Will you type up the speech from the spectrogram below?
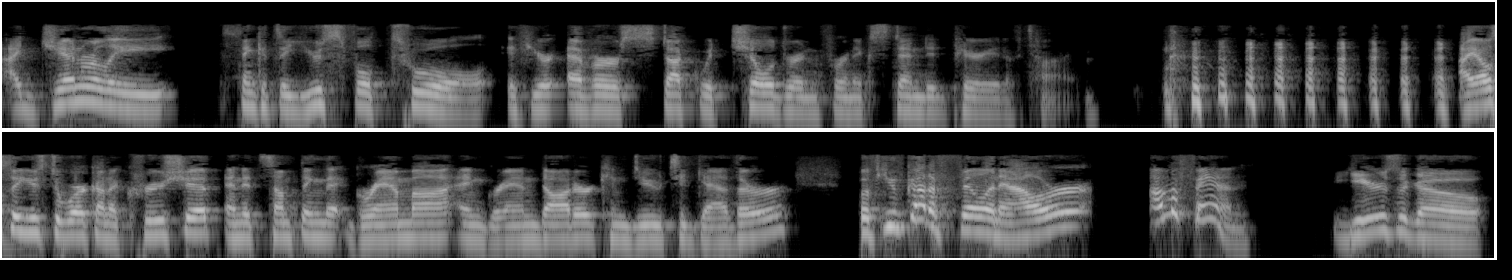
I generally think it's a useful tool if you're ever stuck with children for an extended period of time. I also used to work on a cruise ship and it's something that grandma and granddaughter can do together. But if you've got to fill an hour, I'm a fan. Years ago,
